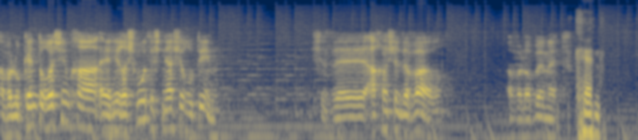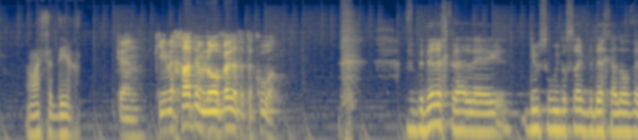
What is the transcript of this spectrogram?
אבל הוא כן דורש ממך אה, הירשמות לשני השירותים. שזה אחלה של דבר. אבל לא באמת. כן. ממש אדיר. כן. כי אם אחד מהם לא עובד אתה תקוע. ובדרך כלל אה, Games for Windows Live בדרך כלל לא עובד.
